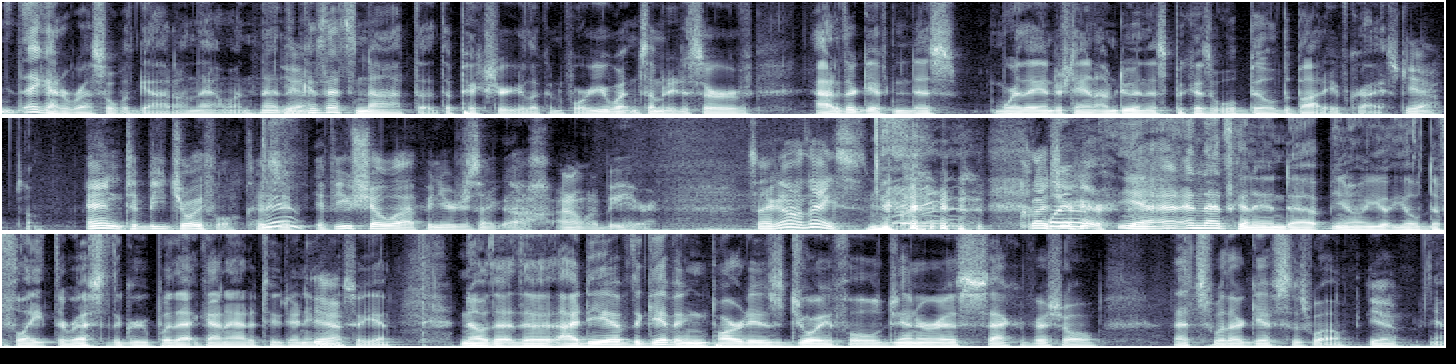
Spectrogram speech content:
they got to wrestle with God on that one. That- Yeah. Because that's not the, the picture you're looking for. You're wanting somebody to serve out of their giftedness where they understand I'm doing this because it will build the body of Christ. Yeah. So. And to be joyful. Because Yeah. if, if you show up and you're just like, oh, I don't want to be here. It's like, oh, thanks. Glad Well, you're here. Yeah, and- that's going to end up, you know, you'll, you'll deflate the rest of the group with that kind of attitude anyway. Yeah. So yeah, no, the the idea of the giving part is joyful, generous, sacrificial. That's with our gifts as well. Yeah. Yeah.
